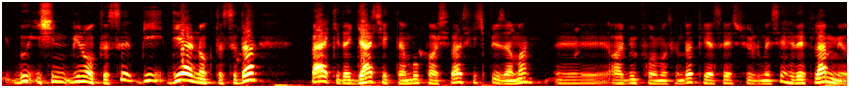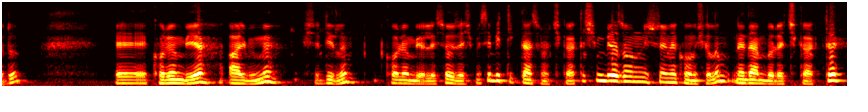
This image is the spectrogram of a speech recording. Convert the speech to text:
Bu işin bir noktası. Bir diğer noktası da belki de gerçekten bu parçalar hiçbir zaman e, albüm formatında piyasaya sürülmesi hedeflenmiyordu. E, Columbia albümü işte Dylan Columbia ile sözleşmesi bittikten sonra çıkarttı. Şimdi biraz onun üstüne konuşalım. Neden böyle çıkarttı?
